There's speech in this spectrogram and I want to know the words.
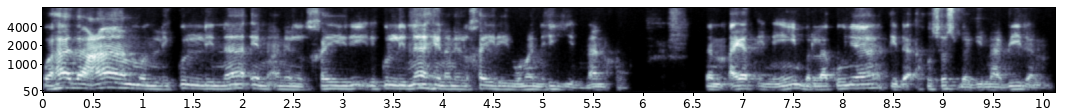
Wa hadha 'amun li kulli na'in 'anil khairi kulli nahin 'anil khairi wa manhiyyin anhu. Dan ayat ini berlakunya tidak khusus bagi nabi dan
